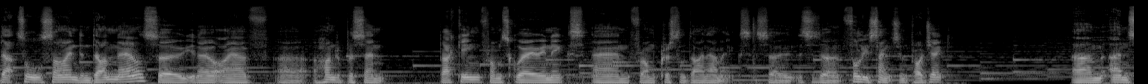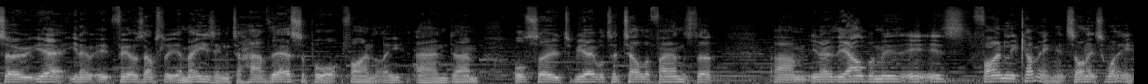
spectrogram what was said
That's all signed and done now, so you know I have uh, 100% backing from Square Enix and from Crystal Dynamics. So this is a fully sanctioned project. Um, and so, yeah, you know, it feels absolutely amazing to have their support finally, and um, also to be able to tell the fans that um, you know, the album is, is finally coming. It's on its way.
